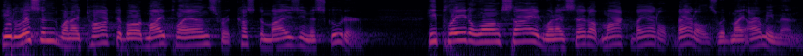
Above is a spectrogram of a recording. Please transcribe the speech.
He listened when I talked about my plans for customizing a scooter. He played alongside when I set up mock battle, battles with my army men.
